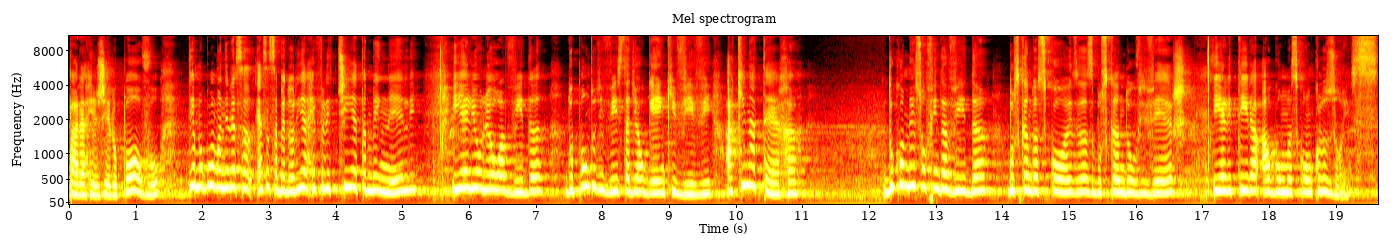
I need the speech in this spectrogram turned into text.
para reger o povo, de alguma maneira essa, essa sabedoria refletia também nele, e ele olhou a vida do ponto de vista de alguém que vive aqui na terra, do começo ao fim da vida, buscando as coisas, buscando viver, e ele tira algumas conclusões.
